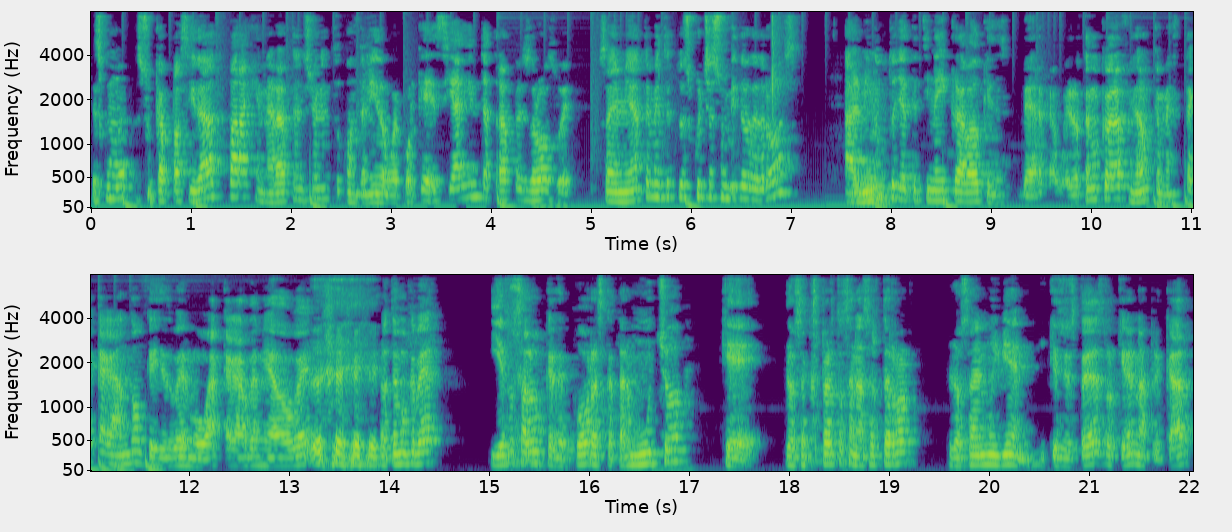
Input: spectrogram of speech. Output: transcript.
Es como su capacidad para generar tensión en tu contenido, güey. Porque si alguien te atrapa es Dross, güey. O sea, inmediatamente tú escuchas un video de Dross, al minuto ya te tiene ahí clavado que dices, verga, güey. Lo tengo que ver al final, aunque me esté cagando, aunque dices, güey, me voy a cagar de miedo, güey lo tengo que ver. Y eso es algo que le puedo rescatar mucho, que los expertos en hacer terror lo saben muy bien. Y que si ustedes lo quieren aplicar,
